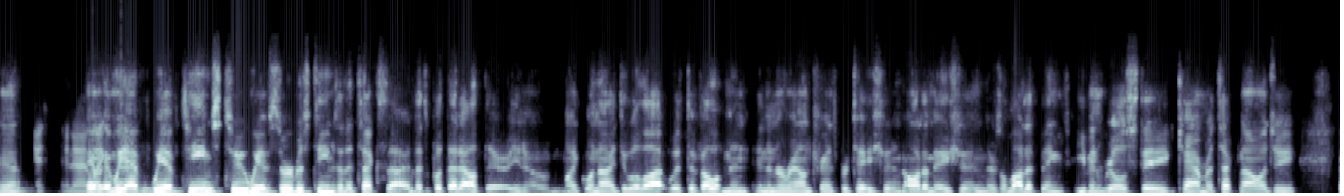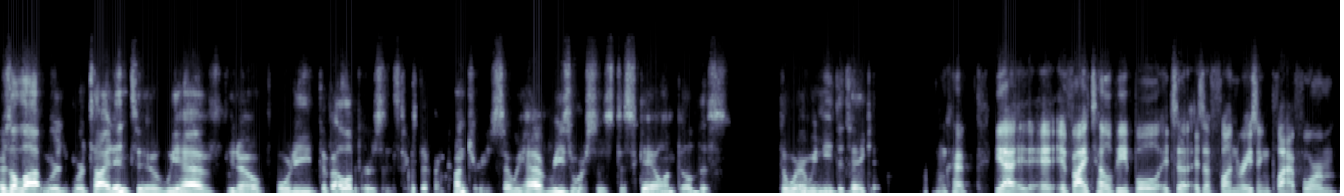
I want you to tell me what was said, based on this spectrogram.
Yeah. And, and I And, like we that. have we have teams too. We have service teams on the tech side. Let's put that out there. You know, Michael and I do a lot with development in and around transportation, automation. There's a lot of things, even real estate, camera technology. There's a lot we're we're tied into. We have, you know, 40 developers in six different countries. So we have resources to scale and build this to where we need to take it. Okay. Yeah. If I tell people it's a it's a fundraising platform,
